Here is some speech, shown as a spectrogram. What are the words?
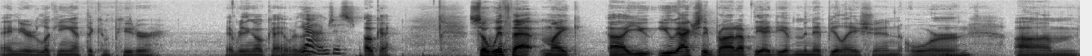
and you're looking at the computer everything okay over there yeah I'm just Okay. So with that, Mike, uh, you you actually brought up the idea of manipulation or um,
